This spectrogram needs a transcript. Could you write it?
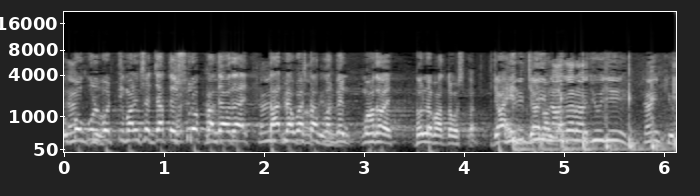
উপকূলবর্তী মানুষের যাতে সুরক্ষা দেওয়া যায় তার ব্যবস্থা করবেন। মহোদয় ধন্যবাদ নমস্কার। জয় হিন্দ জয় বাংলা। Thank you.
